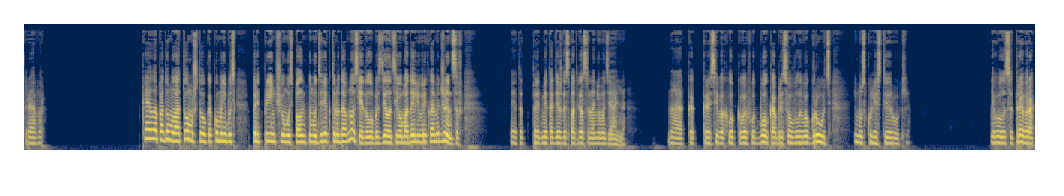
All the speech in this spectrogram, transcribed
Тревор». Кайла подумала о том, что какому-нибудь предприимчивому исполнительному директору давно следовало бы сделать его моделью в рекламе джинсов. Этот предмет одежды смотрелся на нем идеально. А как красиво хлопковая футболка обрисовывала его грудь и мускулистые руки. Волосы Тревора,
